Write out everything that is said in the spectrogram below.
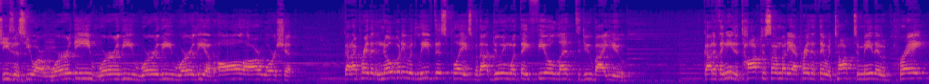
Jesus, you are worthy, worthy, worthy, worthy of all our worship. God, I pray that nobody would leave this place without doing what they feel led to do by you. God, if they need to talk to somebody, I pray that they would talk to me, they would pray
